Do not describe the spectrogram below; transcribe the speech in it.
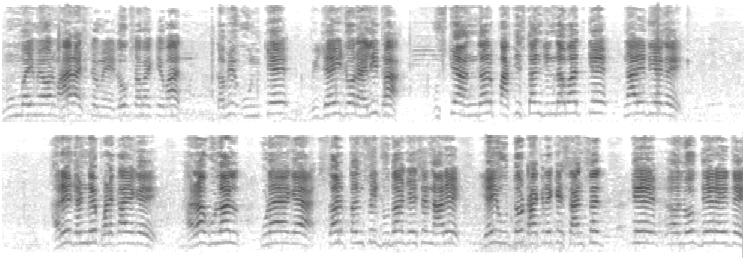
मुंबई में और महाराष्ट्र में लोकसभा के बाद तभी उनके विजयी जो रैली था, उसके अंदर पाकिस्तान जिंदाबाद के नारे दिए गए। हरे झंडे फड़काए गए, हरा गुलाल उड़ाया गया। सर तन से जुदा जैसे नारे यही उद्धव ठाकरे के सांसद के लोग दे रहे थे।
